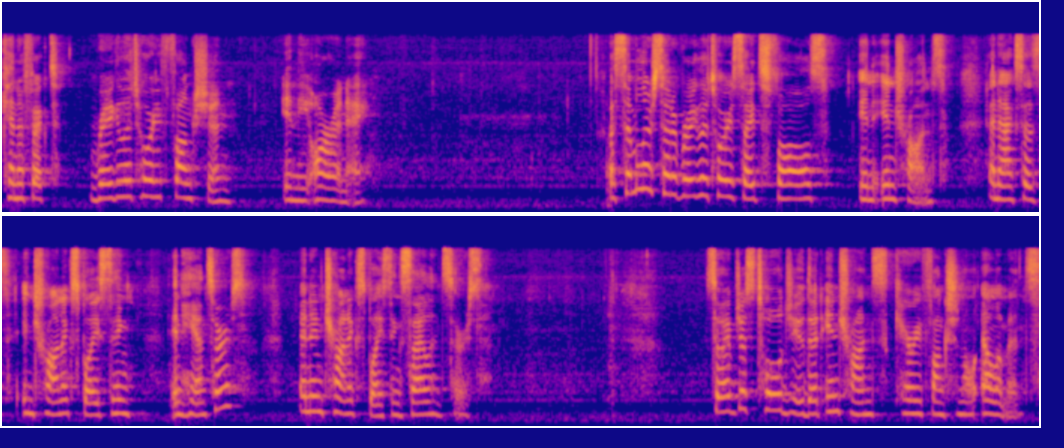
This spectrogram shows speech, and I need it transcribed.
can affect regulatory function in the RNA. A similar set of regulatory sites falls in introns and acts as intronic splicing enhancers and intronic splicing silencers. So I've just told you that introns carry functional elements.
